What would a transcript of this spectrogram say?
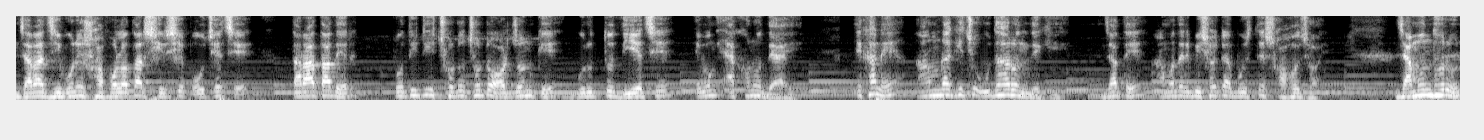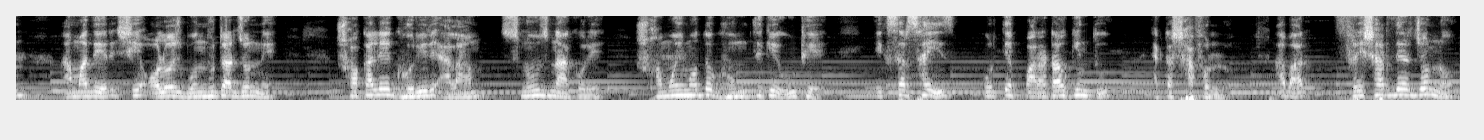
যারা জীবনে সফলতার শীর্ষে পৌঁছেছে, তারা তাদের প্রতিটি ছোট ছোট অর্জনকে গুরুত্ব দিয়েছে এবং এখনও দেয়। এখানে আমরা কিছু উদাহরণ দেখি যাতে আমাদের বিষয়টা বুঝতে সহজ হয়। যেমন ধরুন, আমাদের সে অলস বন্ধুটার জন্যে সকালে ঘড়ির অ্যালার্ম, স্নুজ না করে সময় মতো ঘুম থেকে উঠে এক্সারসাইজ করতে পারাটাও কিন্তু একটা সাফল্য। আবার ফ্রেশারদের জন্য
